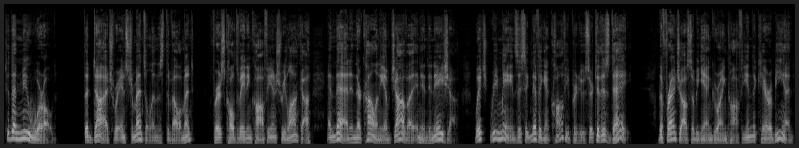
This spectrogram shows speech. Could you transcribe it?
to the New World, the Dutch were instrumental in this development, first cultivating coffee in Sri Lanka and then in their colony of Java in Indonesia, which remains a significant coffee producer to this day. The French also began growing coffee in the Caribbean,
